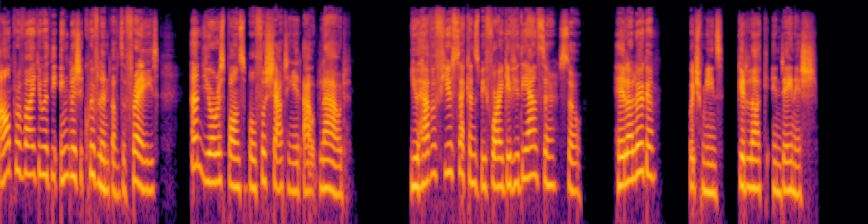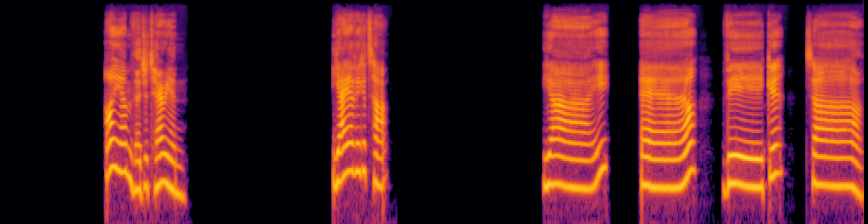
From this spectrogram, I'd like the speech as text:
I'll provide you with the English equivalent of the phrase, and you're responsible for shouting it out loud. You have a few seconds before I give you the answer, so held og lykke, which means good luck in Danish. I am vegetarian. Jeg er vegetar. Jeg er vegetar.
